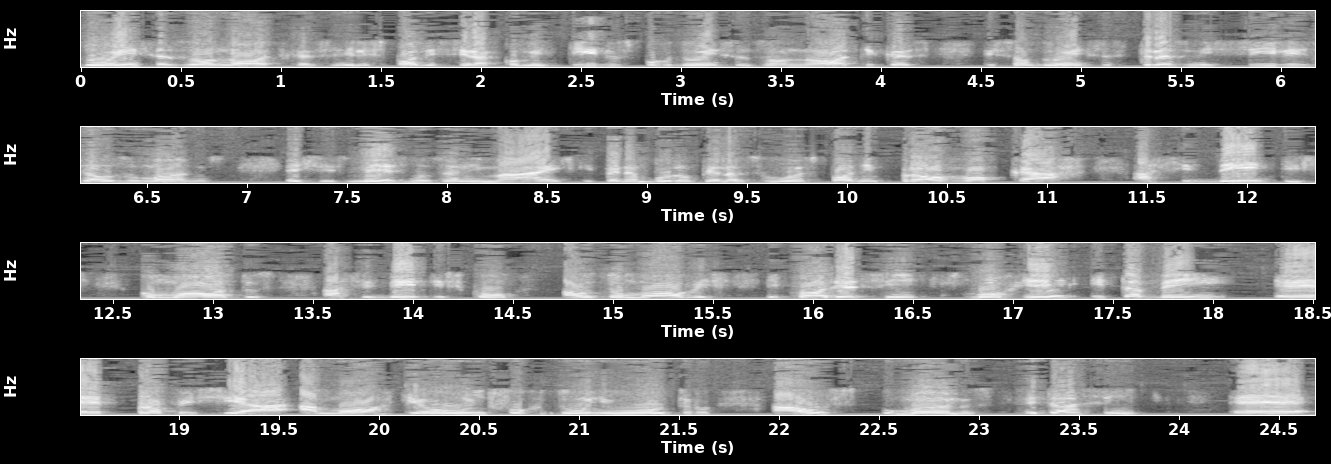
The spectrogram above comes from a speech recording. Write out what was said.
doenças zoonóticas. Eles podem ser acometidos por doenças zoonóticas, que são doenças transmissíveis aos humanos esses mesmos animais que perambulam pelas ruas podem provocar acidentes com motos, acidentes com automóveis e podem assim morrer e também é, propiciar a morte ou um infortúnio outro aos humanos. Então assim, é,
